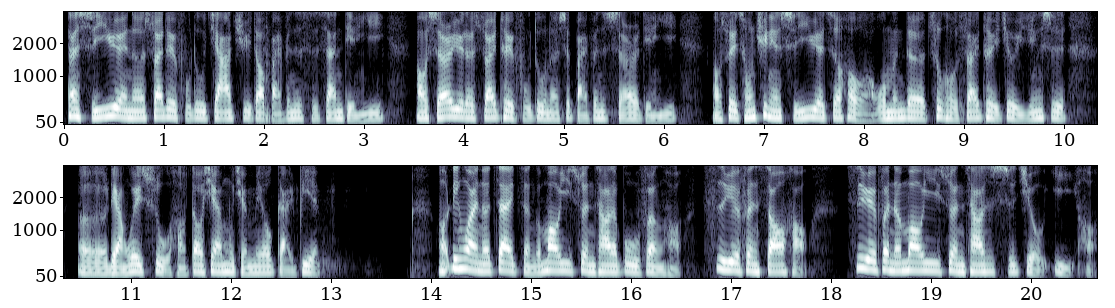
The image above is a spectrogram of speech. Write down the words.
但十一月呢，衰退幅度加剧到百分之十三点一。哦，十二月的衰退幅度呢是百分之十二点一。哦，所以从去年十一月之后啊，我们的出口衰退就已经是呃两位数，好，到现在目前没有改变。好，另外呢，在整个贸易顺差的部分，哈，四月份稍好，四月份的贸易顺差是十九亿，哈。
